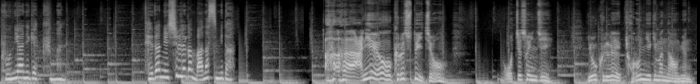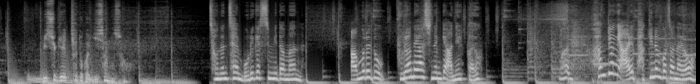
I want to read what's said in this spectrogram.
본의 아니게 그만. 대단히 신뢰가 많았습니다. 아 아니에요. 그럴 수도 있죠. 어째서인지 요 근래 결혼 얘기만 나오면 미숙이의 태도가 이상해서. 저는 잘 모르겠습니다만 아무래도 불안해하시는 게 아닐까요? 와, 환경이 아예 바뀌는 거잖아요.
